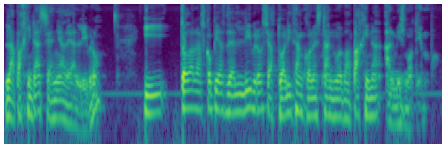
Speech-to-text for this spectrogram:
la página se añade al libro y todas las copias del libro se actualizan con esta nueva página al mismo tiempo.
